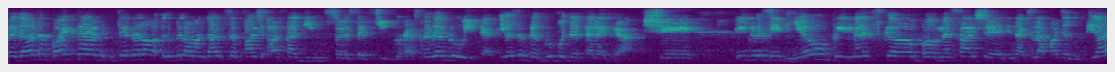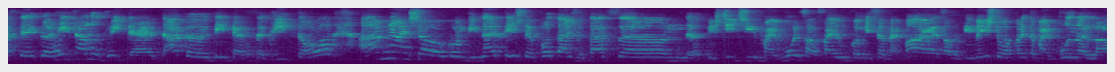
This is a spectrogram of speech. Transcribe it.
Pe de altă parte, trebuie la, trebuie la un moment dat să faci asta din surse sigure. Spre exemplu, uite, eu sunt pe grupul de Telegram și inclusiv eu primesc bă, mesaje din acelea foarte dubioase că, hei, salut, uite, dacă te interesează cripto, am așa o combinație și te pot ajuta să câștigi mai mult sau să ai un comisie mai mare sau să primești o ofertă mai bună la,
